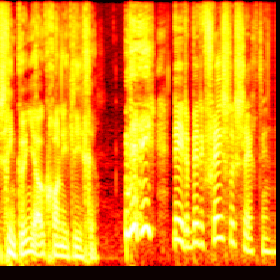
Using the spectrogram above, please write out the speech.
Misschien kun je ook gewoon niet liegen. Nee, nee, daar ben ik vreselijk slecht in.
